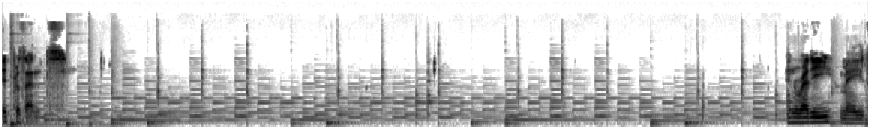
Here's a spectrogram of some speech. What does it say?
It presents in ready-made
